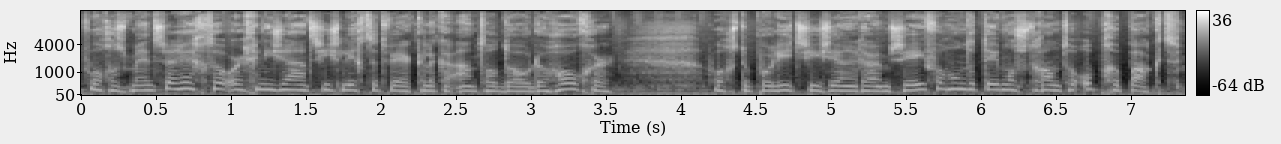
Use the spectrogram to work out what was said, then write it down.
Volgens mensenrechtenorganisaties ligt het werkelijke aantal doden hoger. Volgens de politie zijn ruim 700 demonstranten opgepakt.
